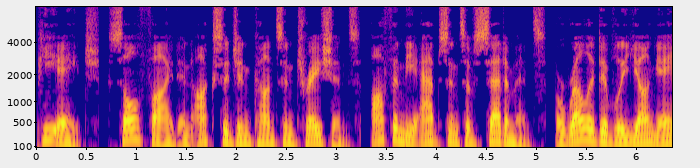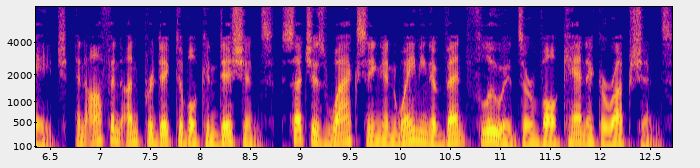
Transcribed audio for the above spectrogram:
pH, sulfide and oxygen concentrations, often the absence of sediments, a relatively young age, and often unpredictable conditions, such as waxing and waning of vent fluids or volcanic eruptions.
